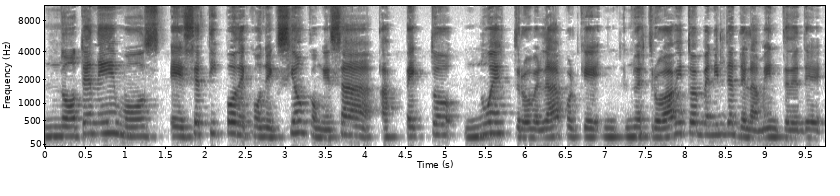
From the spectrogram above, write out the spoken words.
no tenemos ese tipo de conexión con ese aspecto nuestro, ¿verdad? Porque nuestro hábito es venir desde la mente, desde,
